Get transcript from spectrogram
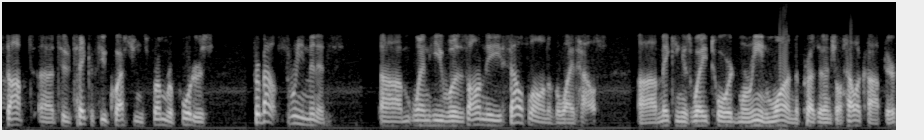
stopped to take a few questions from reporters for about three minutes um, when he was on the south lawn of the White House uh, making his way toward Marine One, the presidential helicopter.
